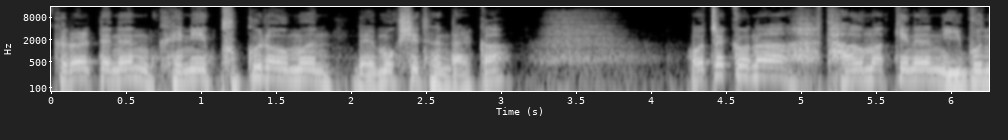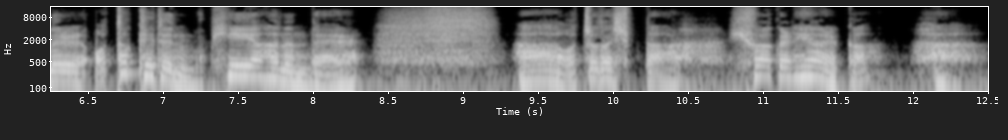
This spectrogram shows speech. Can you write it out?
그럴 때는 괜히 부끄러움은 내 몫이 된달까? 어쨌거나 다음 학기는 이분을 어떻게든 피해야 하는데 아 어쩌다 싶다. 휴학을 해야 할까? 하.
